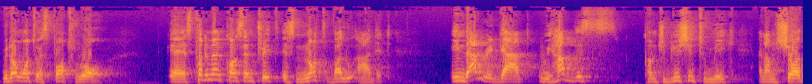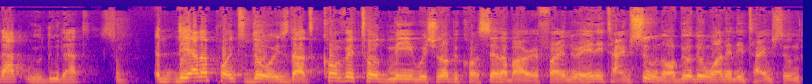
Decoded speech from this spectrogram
We don't want to export raw. Uh, concentrate is not value added. In that regard, we have this contribution to make, and I'm sure that we'll do that soon. The other point, though, is that Convey told me we should not be concerned about a refinery anytime soon or building one anytime soon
